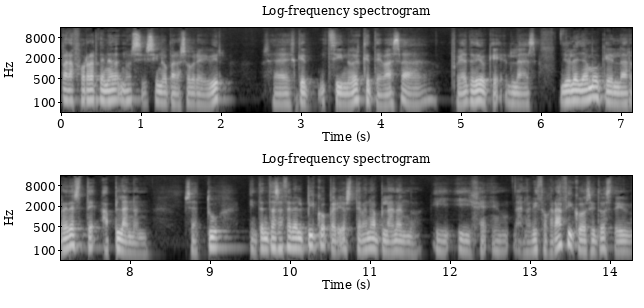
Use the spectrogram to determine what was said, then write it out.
para forrarte nada, no, sino para sobrevivir. O sea, es que si no es que te vas a... Pues ya te digo que las... Yo le llamo que las redes te aplanan. O sea, tú intentas hacer el pico, pero ellos te van aplanando. Y, analizo gráficos y todo. Estoy,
